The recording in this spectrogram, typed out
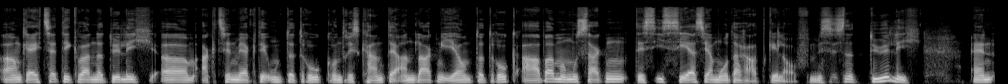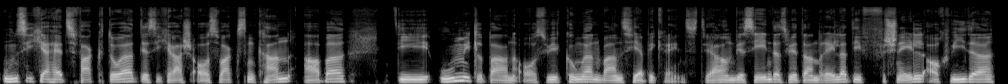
Ähm, gleichzeitig waren natürlich ähm, Aktienmärkte unter Druck und riskante Anlagen eher unter Druck. Aber man muss sagen, das ist sehr, sehr moderat gelaufen. Es ist natürlich ein Unsicherheitsfaktor, der sich rasch auswachsen kann, aber die unmittelbaren Auswirkungen waren sehr begrenzt. Ja, und wir sehen, dass wir dann relativ schnell auch wieder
